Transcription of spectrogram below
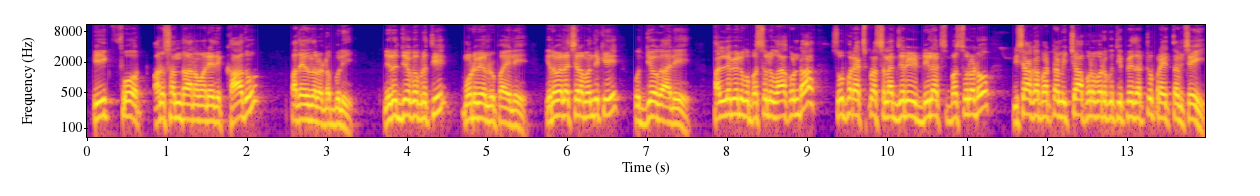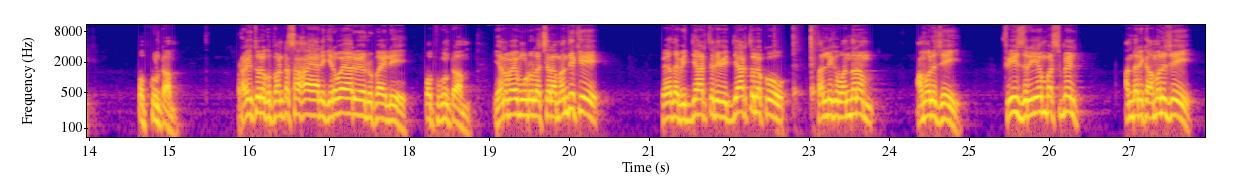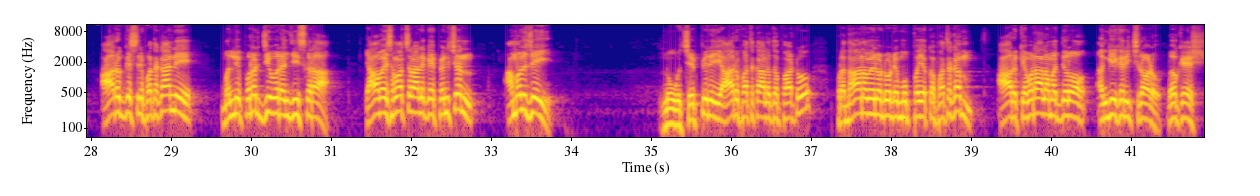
పీక్ ఫోర్ అనుసంధానం అనేది కాదు పదహైదు వందల డబ్బులు. నిరుద్యోగ వృత్తి మూడు వేల రూపాయలు. ఇరవై లక్షల మందికి ఉద్యోగాలి. పల్లె వెలుగు బస్సులు కాకుండా సూపర్ ఎక్స్ప్రెస్ లగ్జరీ డీలక్స్ బస్సులను విశాఖపట్నం ఇచ్చాపురం వరకు తిప్పేటట్టు ప్రయత్నం చేయి. ఒప్పుకుంటాం. రైతులకు పంట సహాయానికి ఇరవై ఆరు వేల రూపాయలు ఒప్పుకుంటాం. ఎనభై మూడు లక్షల మందికి పేద విద్యార్థిని విద్యార్థులకు తల్లికి వందనం అమలు చేయి. ఫీజు రియంబర్స్మెంట్ అందరికీ అమలు చేయి. ఆరోగ్యశ్రీ పథకాన్ని మళ్ళీ పునర్జీవనం తీసుకురా. యాభై సంవత్సరాలకే పెన్షన్ అమలు చేయి. నువ్వు చెప్పిన ఈ ఆరు పథకాలతో పాటు ప్రధానమైనటువంటి ముప్పై ఒక్క పథకం ఆరు కెమెరాల మధ్యలో అంగీకరించినాడు. లోకేష్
